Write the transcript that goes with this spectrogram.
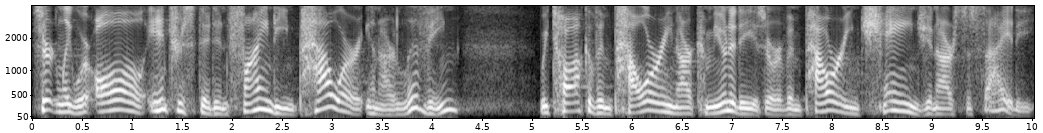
Certainly, we're all interested in finding power in our living we talk of empowering our communities or of empowering change in our society.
